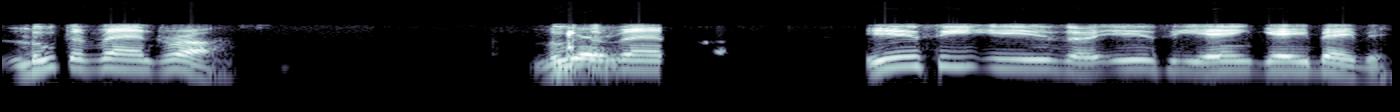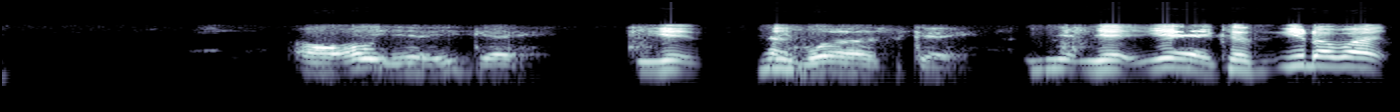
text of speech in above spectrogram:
Luther Vandross. Luther Gay. Van. Is he is or is he ain't gay, baby? Oh, oh yeah, he gay. Yeah, He was gay. Yeah, yeah, yeah. Because you know what,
